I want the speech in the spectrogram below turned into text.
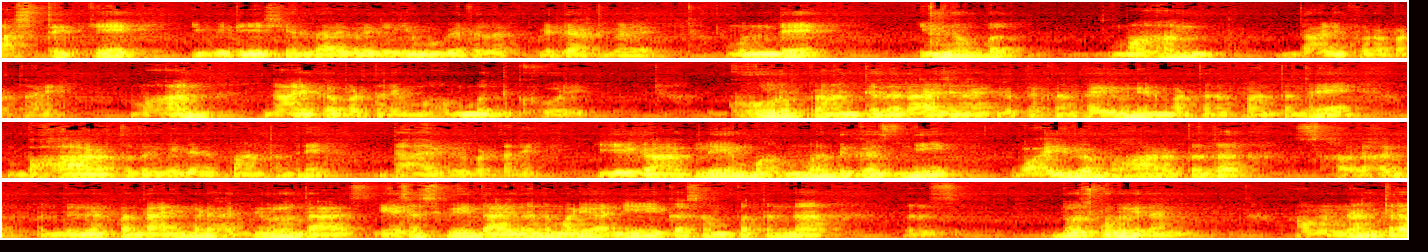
ಅಷ್ಟಕ್ಕೆ ಈ ವಿದೇಶಿಯರ ದಾಳಿಗಳು ಇಲ್ಲಿಗೆ ಮುಗಿದಲ್ಲ ವಿದ್ಯಾರ್ಥಿಗಳೇ. ಮುಂದೆ ಇನ್ನೊಬ್ಬ ಮಹಾನ್ ದಾಳಿಕೋರ ಬರ್ತಾನೆ. ಮಹಾನ್ ನಾಯಕ ಬರ್ತಾನೆ ಮೊಹಮ್ಮದ್ ಘೋರಿ. ಘೋರ್ ಪ್ರಾಂತ್ಯದ ರಾಜನಾಗಿರ್ತಕ್ಕಂಥ ಇವನು ಏನು ಮಾಡ್ತಾನಪ್ಪ ಅಂತಂದರೆ, ಭಾರತದ ಮೇಲೆ ಏನಪ್ಪ ಅಂತಂದರೆ ದಾಳಿಗಳು ಬರ್ತಾನೆ. ಈಗಾಗಲೇ ಮೊಹಮ್ಮದ್ ಗಜ್ನಿ ವಾಯುವ್ಯ ಭಾರತದ ಸ- ಹದ್- ದಾಳಿ ಮಾಡಿ ಹದಿನೇಳು ದಾ ಯಶಸ್ವಿ ದಾಳಿಗಳನ್ನು ಮಾಡಿ ಅನೇಕ ಸಂಪತ್ತನ್ನು ದೋಚ್ಕೊಂಡು ಹೋಗಿದ್ದಾನೆ. ಅವನ ನಂತರ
